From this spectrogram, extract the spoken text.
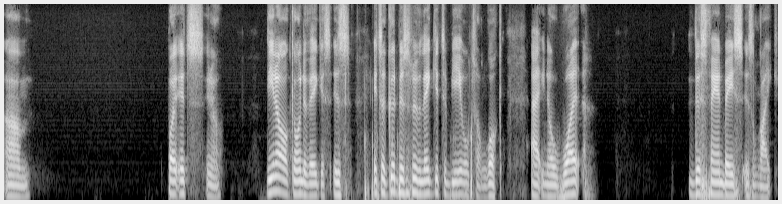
Um, but it's you know, the NLL going to Vegas is it's a good business move, and they get to be able to look at you know what this fan base is like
